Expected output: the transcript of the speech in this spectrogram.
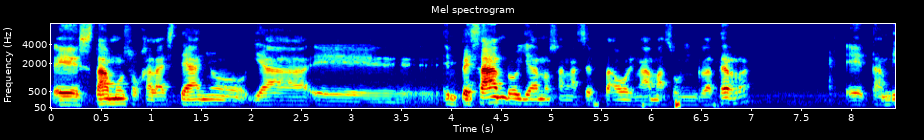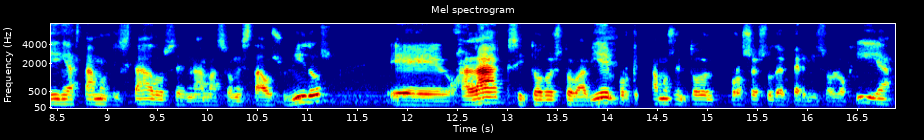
Eh, estamos, ojalá este año ya eh, empezando, ya nos han aceptado en Amazon Inglaterra. Eh, también ya estamos listados en Amazon Estados Unidos. Eh, ojalá, si todo esto va bien, porque estamos en todo el proceso de permisología,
